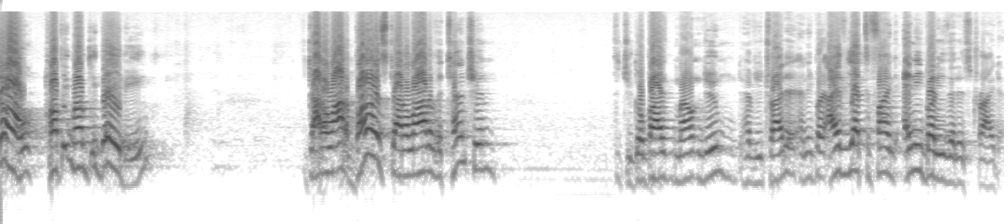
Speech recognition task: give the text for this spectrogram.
So, Puppy Monkey Baby got a lot of buzz, got a lot of attention. Did you go buy Mountain Dew? Have you tried it? Anybody? I have yet to find anybody that has tried it.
